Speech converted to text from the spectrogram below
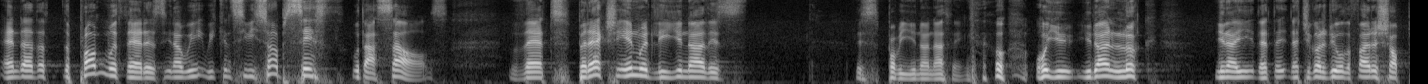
And uh, the, the problem with that is, you know, we, we can see we're so obsessed with ourselves that, but actually inwardly, you know, there's, this probably you know nothing. or you, you don't look, you know, that, that you've got to do all the Photoshop.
